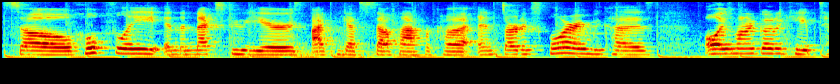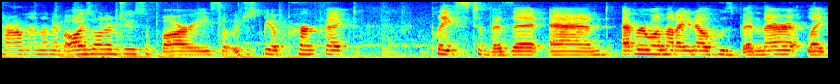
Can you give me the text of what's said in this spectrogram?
So hopefully in the next few years, I can get to South Africa and start exploring because always want to go to Cape Town and then I've always wanted to do safari so it would just be a perfect place to visit and everyone that I know who's been there like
